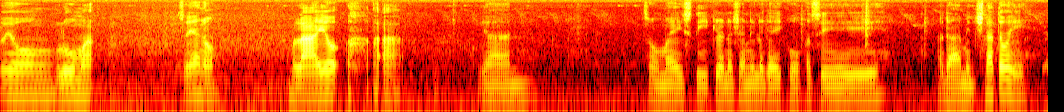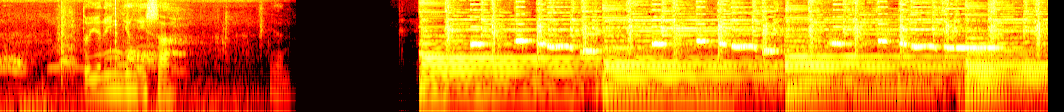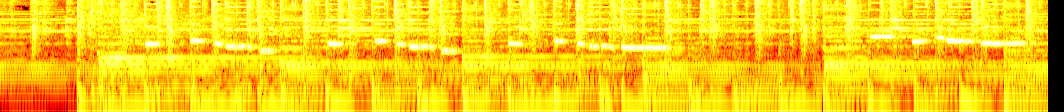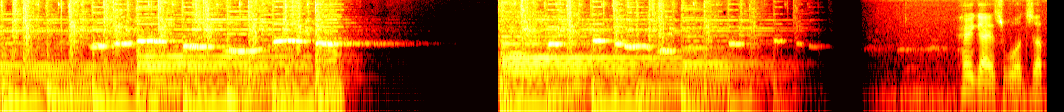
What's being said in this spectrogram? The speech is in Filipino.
Ito yung luma. So yan oh. Malayo. yan. So may sticker na siya nilagay ko kasi na-damage na to eh. Ito yun rin yung isa. Hey guys, what's up?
